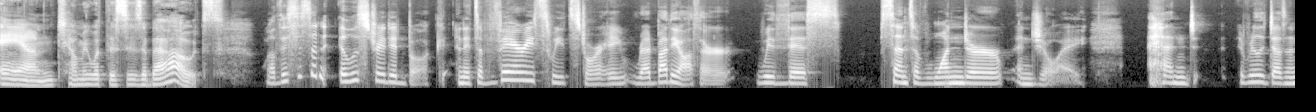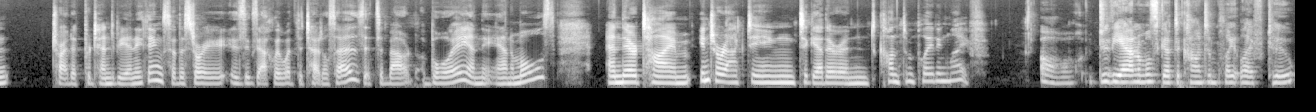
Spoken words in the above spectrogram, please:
And tell me what this is about. Well, this is an illustrated book, and it's a very sweet story read by the author with this sense of wonder and joy and it really doesn't try to pretend to be anything. So the story is exactly what the title says. It's about a boy and the animals and their time interacting together and contemplating life. Oh, do the animals get to contemplate life too?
